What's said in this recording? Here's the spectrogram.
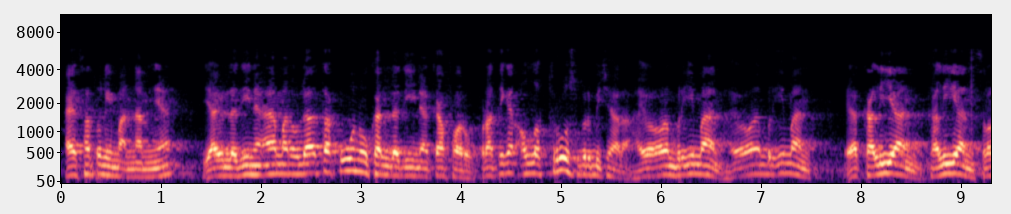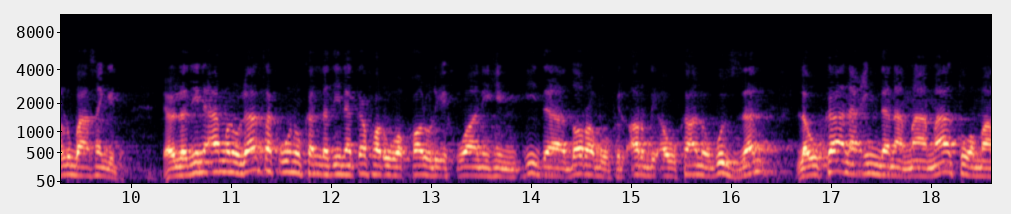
Ayat 156-nya, Ya ayyuhalladzina amanu la takunu kalladzina kafaru. Perhatikan Allah terus berbicara. Hai orang beriman, hai orang beriman. Ya kalian, kalian selalu bahasa gitu. Ya alladzina amanu la takunu kalladzina kafaru wa qalu li ikhwanihim idza darabu fil ardi aw kanu guzzan law kana indana ma matu wa ma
